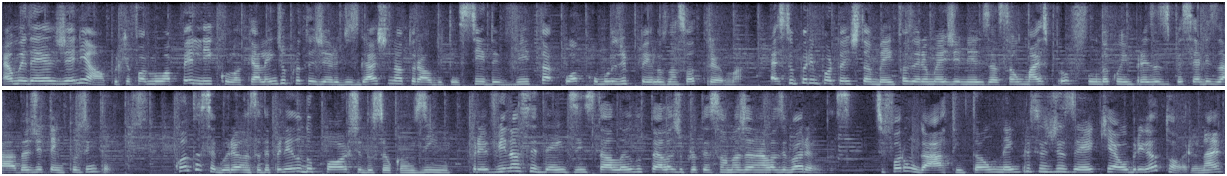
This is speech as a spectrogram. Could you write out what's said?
É uma ideia genial, porque forma uma película que, além de proteger o desgaste natural do tecido, evita o acúmulo de pelos na sua trama. É super importante também fazer uma higienização mais profunda com empresas especializadas de tempos em tempos. Quanto à segurança, dependendo do porte do seu cãozinho, previna acidentes instalando telas de proteção nas janelas e varandas. Se for um gato, então, nem preciso dizer que é obrigatório, né?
